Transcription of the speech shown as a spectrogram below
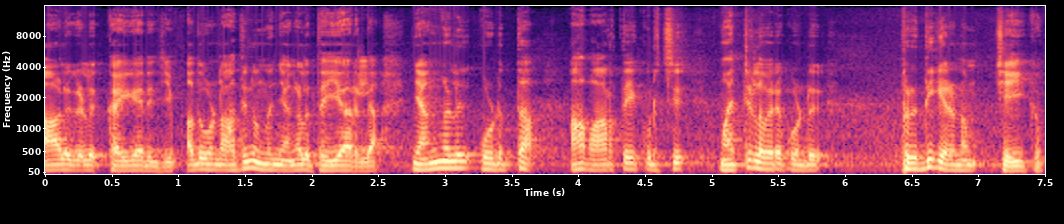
ആളുകൾ കൈകാര്യം ചെയ്യും. അതുകൊണ്ട് അതിനൊന്നും ഞങ്ങൾ തയ്യാറില്ല. ഞങ്ങൾ കൊടുത്ത ആ വാർത്തയെക്കുറിച്ച് മറ്റുള്ളവരെ കൊണ്ട് പ്രതികരണം ചെയ്യിക്കും.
